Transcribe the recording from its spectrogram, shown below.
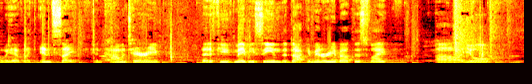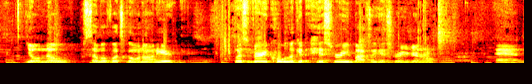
we have like insight and commentary that if you've maybe seen the documentary about this fight, uh, you'll you'll know some of what's going on here. But it's a very cool look at history, and boxing history in general, and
